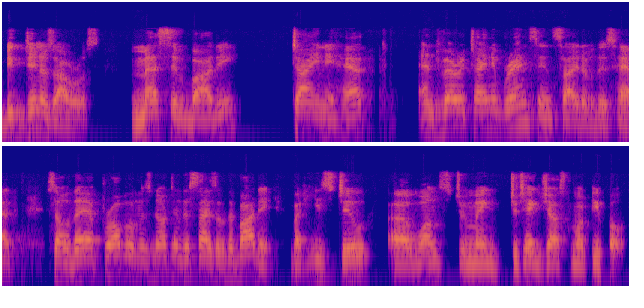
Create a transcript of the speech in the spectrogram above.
big dinosaurus, massive body, tiny head, and very tiny brains inside of this head. So their problem is not in the size of the body, but he still uh, wants to make to take just more people.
